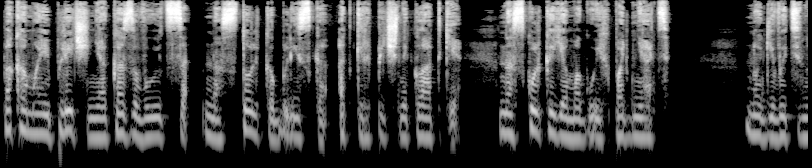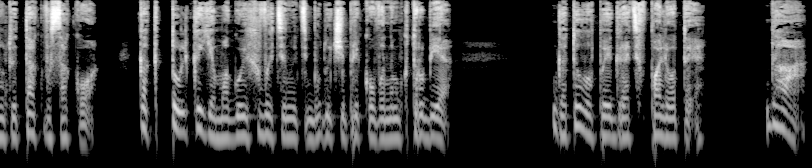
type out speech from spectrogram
пока мои плечи не оказываются настолько близко от кирпичной кладки, насколько я могу их поднять. Ноги вытянуты так высоко, как только я могу их вытянуть, будучи прикованным к трубе. Готова поиграть в полеты? Да.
